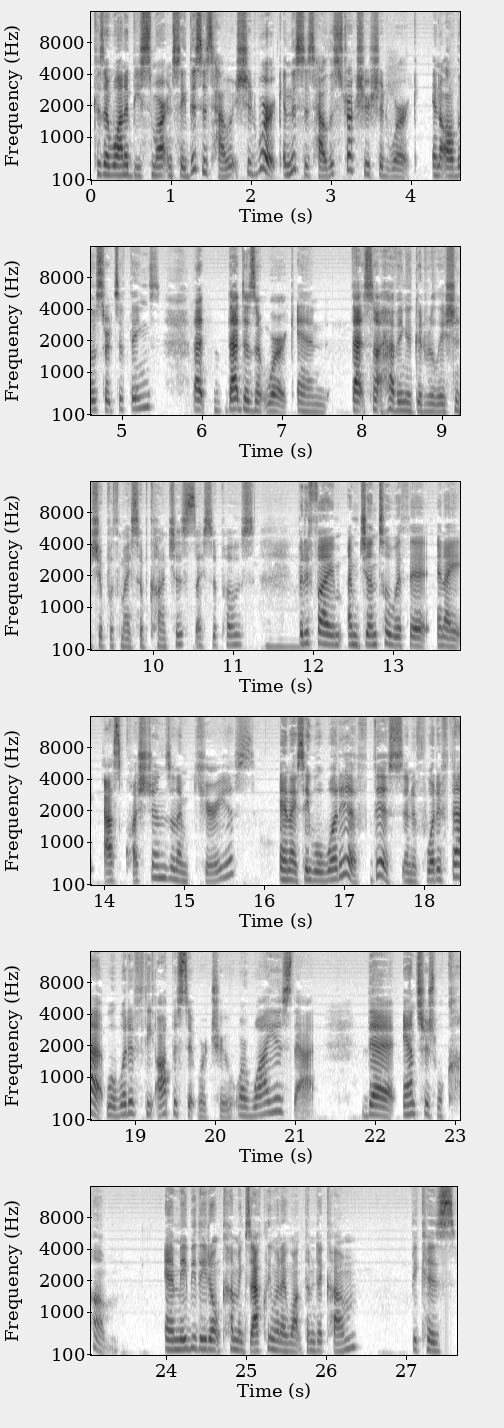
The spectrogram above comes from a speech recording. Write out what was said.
because I want to be smart and say this is how it should work and this is how the structure should work and all those sorts of things. That that doesn't work and that's not having a good relationship with my subconscious, I suppose. Mm. But if I'm I'm gentle with it and I ask questions and I'm curious and I say, well, what if this and if what if that? Well, what if the opposite were true? Or why is that? That answers will come. And maybe they don't come exactly when I want them to come because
